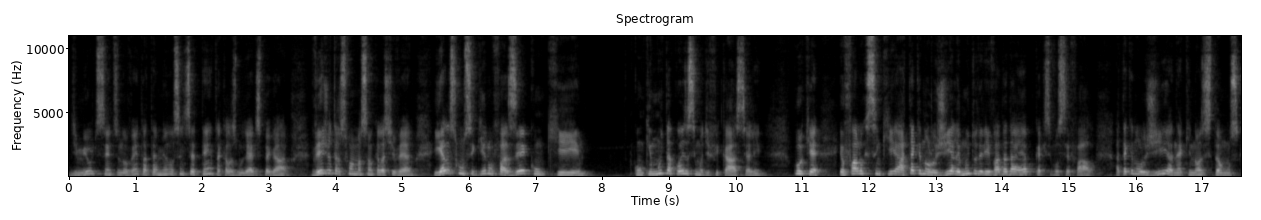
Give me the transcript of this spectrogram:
De 1890 até 1970 aquelas mulheres pegaram. Veja a transformação que elas tiveram. E elas conseguiram fazer com que com que muita coisa se modificasse ali. Porque eu falo assim que a tecnologia é muito derivada da época que se você fala. A tecnologia né, que nós estamos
